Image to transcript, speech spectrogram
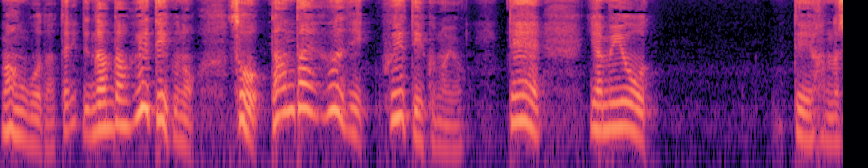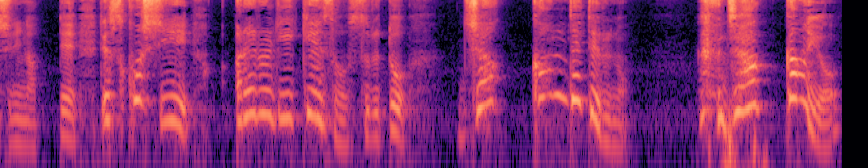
マンゴーだったりってだんだん増えていくの。そう、だんだん増えて増えていくのよ。で、やめようって話になって、で、少しアレルギー検査をすると、若干出てるの。若干よ。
